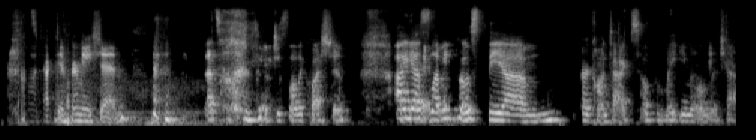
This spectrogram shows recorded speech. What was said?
contact information. That's I just saw the question. Uh, yes, let me post the um, our contacts. I'll put my email in the chat.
